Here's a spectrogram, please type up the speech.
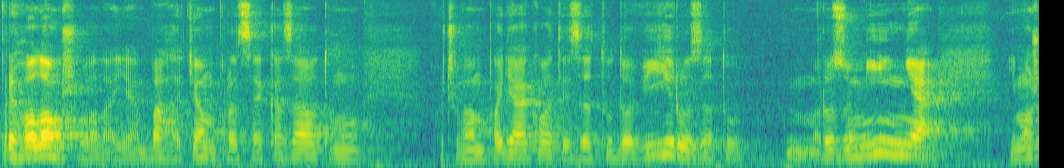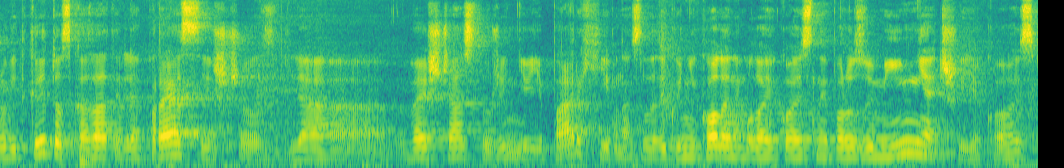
приголомшувала. Я багатьом про це казав, тому хочу вам подякувати за ту довіру, за ту розуміння. І можу відкрито сказати для преси, що для весь час служіння в єпархії в нас велико ніколи не було якогось непорозуміння чи якогось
